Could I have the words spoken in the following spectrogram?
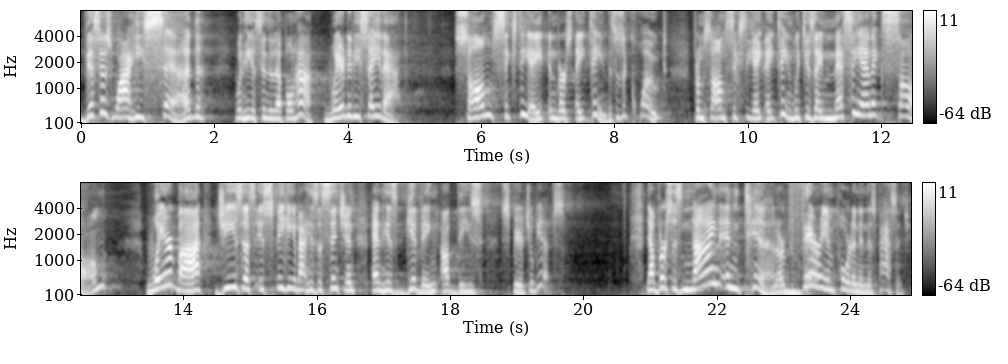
This is why he said, when he ascended up on high. Where did he say that? Psalm 68 and verse 18. This is a quote from Psalm 68 18, which is a messianic psalm whereby Jesus is speaking about his ascension and his giving of these spiritual gifts. Now, verses 9 and 10 are very important in this passage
